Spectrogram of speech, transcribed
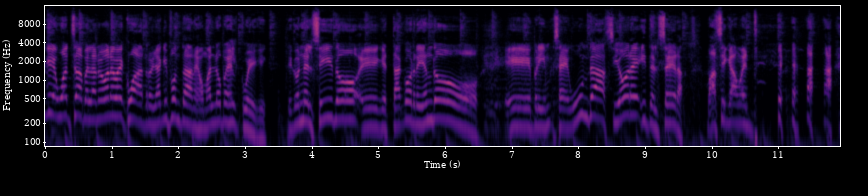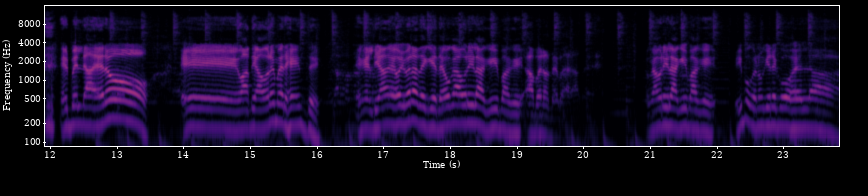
aquí en WhatsApp en la 994, Jackie Fontanes, Omar López el Quickie. Estoy con Nelsito, eh, que está corriendo eh, segunda, Ciore y tercera. Básicamente, el verdadero eh, bateador emergente en el día de hoy. Espérate que tengo que abrir aquí para que... Ah, espérate, espérate. Tengo que abrir aquí para que... ¿Y por qué no quiere coger la...?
